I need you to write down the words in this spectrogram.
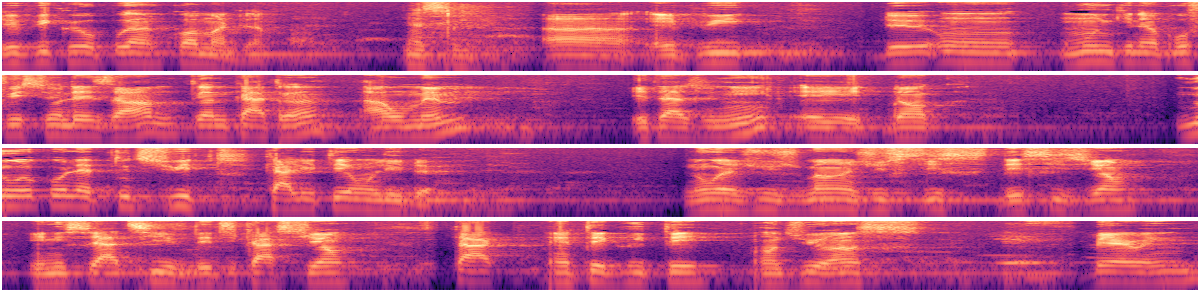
depuis que vous prend commandant. Merci. Euh, et puis, de un monde qui est en profession des armes, 34 ans, à vous-même, États-Unis, et donc, nous reconnaissons tout de suite qualité en leader. Nous avons jugement, justice, décision, initiative, dédication, tact, intégrité, endurance, bearing,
